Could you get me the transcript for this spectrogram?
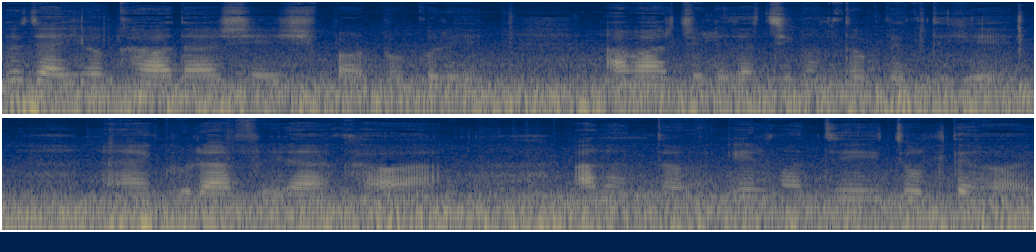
তো যাই হোক খাওয়া দাওয়া শেষ, পর্ব করে আবার চলে যাচ্ছি গন্তব্যের দিকে। ঘোরাফেরা, খাওয়া, আনন্দ, এর মধ্যেই চলতে হয়।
